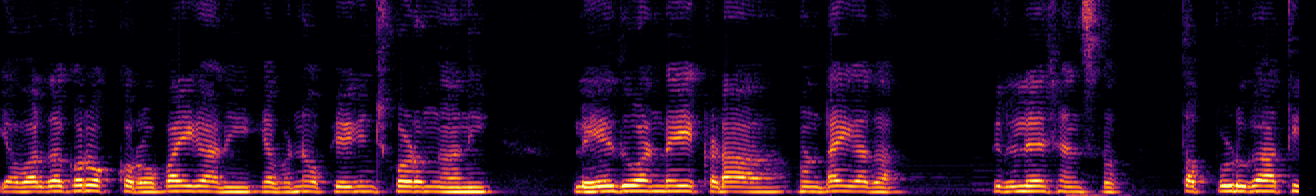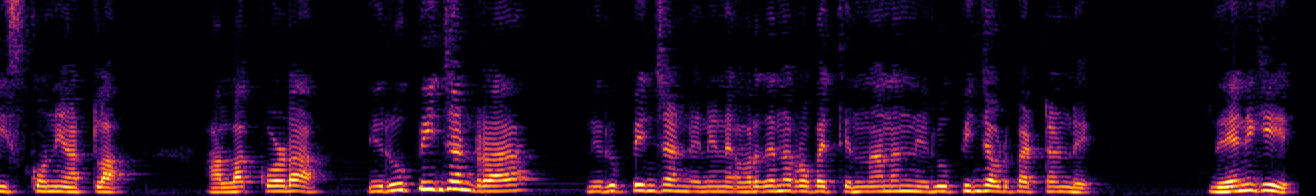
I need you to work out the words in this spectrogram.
ఎవరి దగ్గర ఒక్క రూపాయి కానీ ఎవరిని ఉపయోగించుకోవడం కానీ లేదు అంటే ఇక్కడ ఉంటాయి కదా రిలేషన్స్. తప్పుడుగా తీసుకొని అట్లా. అలా కూడా నిరూపించండి రా నిరూపించండి. నేను ఎవరిదైనా రూపాయి తిన్నానని నిరూపించి అప్పుడు పెట్టండి. దేనికి?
